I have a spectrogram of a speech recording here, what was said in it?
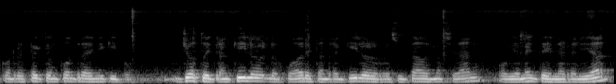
con respecto en contra de mi equipo. Yo estoy tranquilo, los jugadores están tranquilos, los resultados no se dan, obviamente es la realidad,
